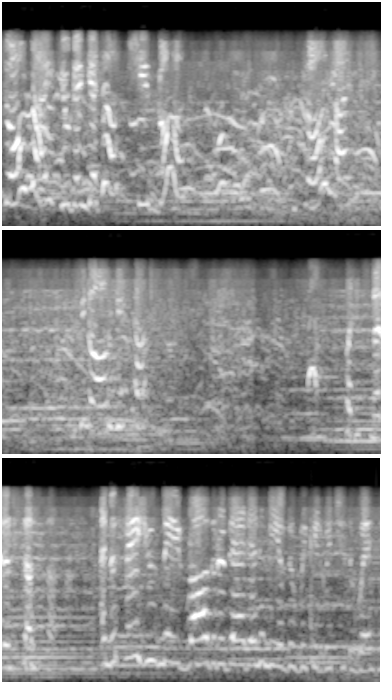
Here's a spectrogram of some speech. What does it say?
It's all right. You can get up. She's gone. It's all right. You all get up. But it's Metasulfa. I'm afraid you've made rather a bad enemy of the Wicked Witch of the West.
